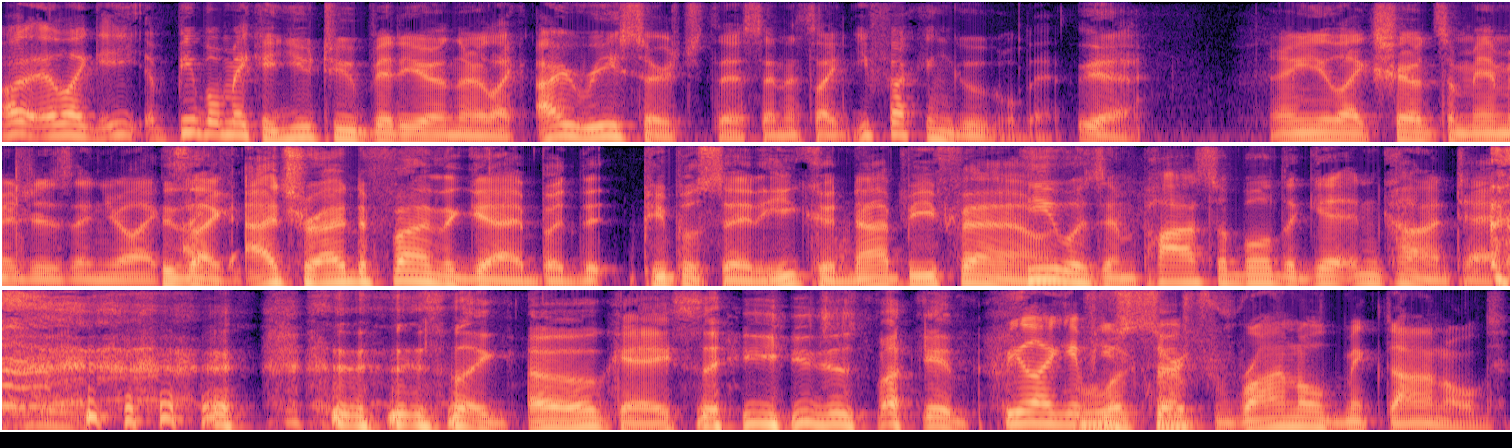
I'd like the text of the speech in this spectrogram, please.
Uh, Like people make a YouTube video and they're like, I researched this, and it's like you fucking Googled it, yeah. And you like showed some images, and you're like, He's I- like, I tried to find the guy, but th- people said he could not be found. he was impossible to get in contact. with. it's like, oh, okay. So you just fucking Be like if you Looked searched Ronald McDonald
